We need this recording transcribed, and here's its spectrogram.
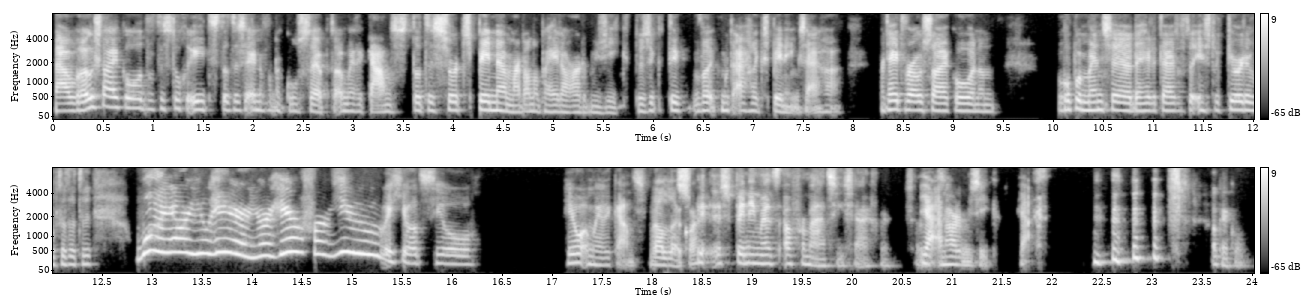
Nou, roostcycle, dat is toch iets, dat is een of ander concept, Amerikaans. Dat is een soort spinnen, maar dan op hele harde muziek. Dus ik, ik, ik moet eigenlijk spinning zeggen. Maar het heet roostcycle en dan roepen mensen de hele tijd, of de instructeur die roept dat het, why are you here? You're here for you. Weet je wat, het is heel, heel Amerikaans. Wel leuk hoor. Sp spinning met affirmaties eigenlijk. Zoiets. Ja, en harde muziek. Ja. Oké, okay, cool.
